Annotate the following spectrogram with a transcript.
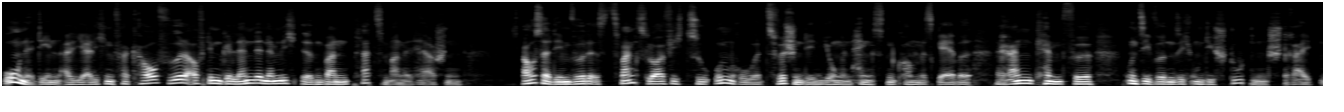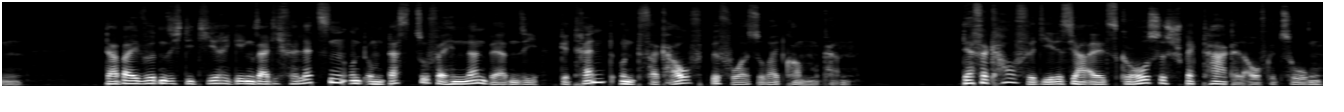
Ohne den alljährlichen Verkauf würde auf dem Gelände nämlich irgendwann Platzmangel herrschen. Außerdem würde es zwangsläufig zu Unruhe zwischen den jungen Hengsten kommen, es gäbe Rangkämpfe und sie würden sich um die Stuten streiten. Dabei würden sich die Tiere gegenseitig verletzen, und um das zu verhindern, werden sie getrennt und verkauft, bevor es soweit kommen kann. Der Verkauf wird jedes Jahr als großes Spektakel aufgezogen.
